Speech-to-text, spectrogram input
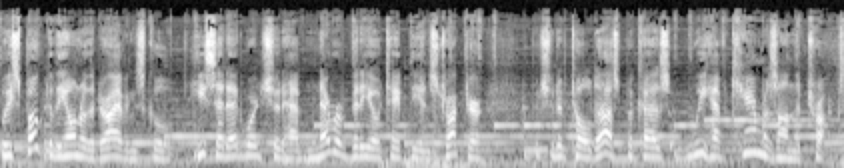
We spoke to the owner of the driving school. He said Edward should have never videotaped the instructor, but should have told us because we have cameras on the trucks.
